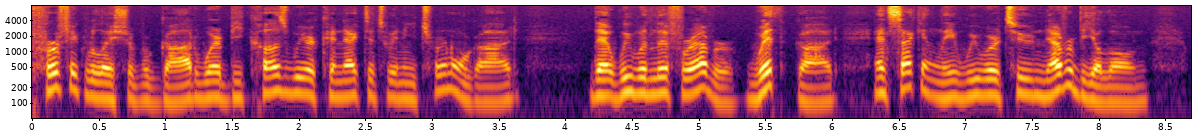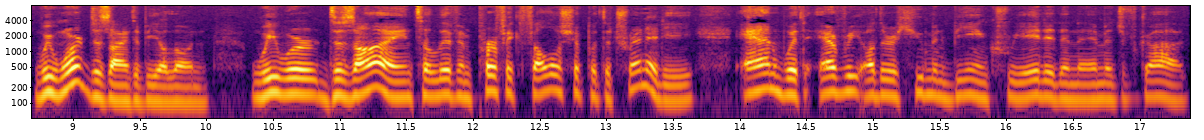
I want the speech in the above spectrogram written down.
perfect relationship with God, where because we are connected to an eternal God, that we would live forever with God. And secondly, we were to never be alone. We weren't designed to be alone. We were designed to live in perfect fellowship with the Trinity and with every other human being created in the image of God.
